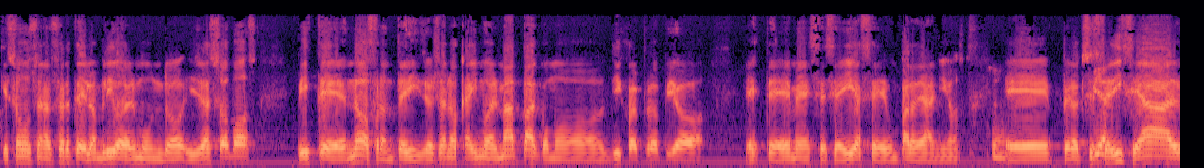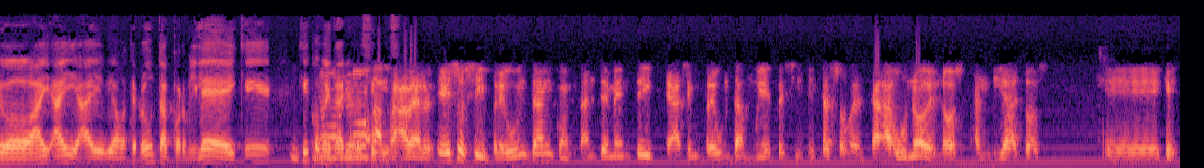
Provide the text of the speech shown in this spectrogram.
que somos una suerte del ombligo del mundo y ya somos, viste, no fronterizos, ya nos caímos del mapa, como dijo el propio este, MSCI hace un par de años. Eh, pero si se dice algo, hay, hay, hay, digamos, te pregunta por mi ley, ¿qué, qué comentarios no, a, ver, eso sí, preguntan constantemente y te hacen preguntas muy específicas sobre cada uno de los candidatos eh, que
